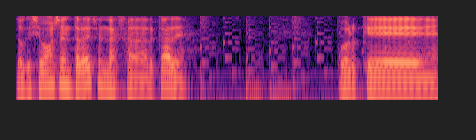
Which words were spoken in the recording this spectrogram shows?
Lo que sí vamos a entrar es en la sala de arcade. Porque...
